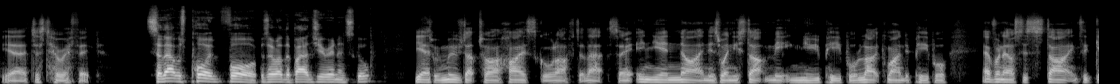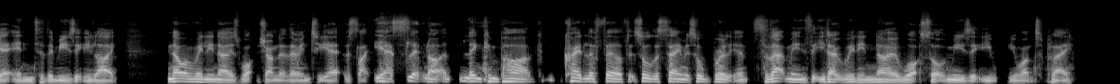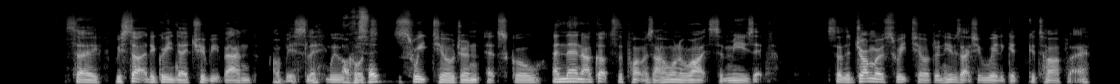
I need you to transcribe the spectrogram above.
Yeah, just horrific. So that was Point Four? Was there other bands you were in in school? Yes, we moved up to our high school after that. So in year nine is when you start meeting new people, like minded people. Everyone else is starting to get into the music you like. No one really knows what genre they're into yet. It's like, yeah, Slipknot, Linkin Park, Cradle of Filth. It's all the same. It's all brilliant. So that means that you don't really know what sort of music you, you want to play. So we started a Green Day tribute band, obviously. We were Obviously. called Sweet Children at school. And then I got to the point where I was like, I want to write some music. So the drummer of Sweet Children, he was actually a really good guitar player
